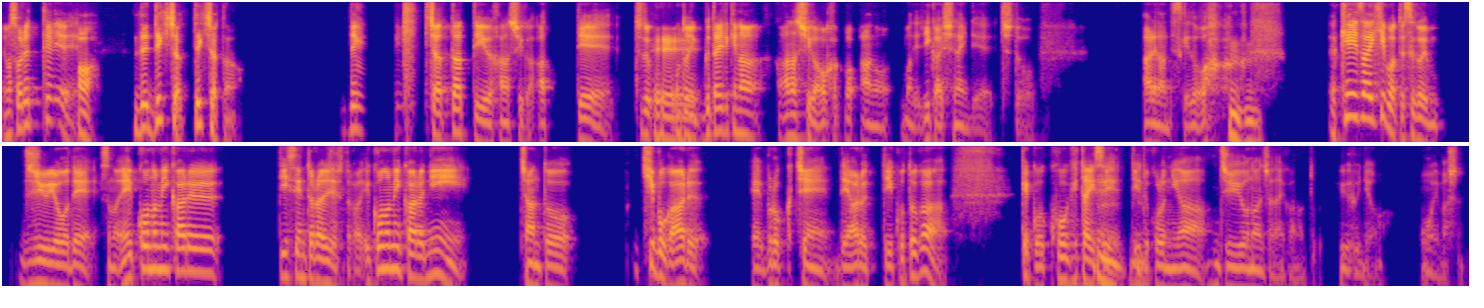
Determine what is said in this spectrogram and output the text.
でもそれって、あ、で、できちゃ、できちゃったの？できちゃったっていう話があって、ちょっと本当に具体的な話がわかあのまで理解してないんで、ちょっとあれなんですけど 経済規模ってすごい重要で、そのエコノミカルディセントラリゼーションとか、エコノミカルにちゃんと規模があるブロックチェーンであるっていうことが、結構抗議体制っていうところには重要なんじゃないかなというふうには思いましたね。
